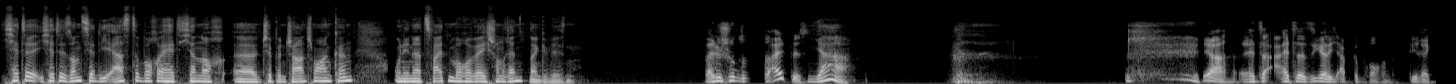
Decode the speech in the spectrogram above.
ich hätte, ich hätte sonst ja die erste Woche hätte ich ja noch äh, Chip and Charge machen können und in der zweiten Woche wäre ich schon Rentner gewesen. Weil du schon so alt bist? Ja. ja, hätte, hätte er sicherlich abgebrochen, direkt.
